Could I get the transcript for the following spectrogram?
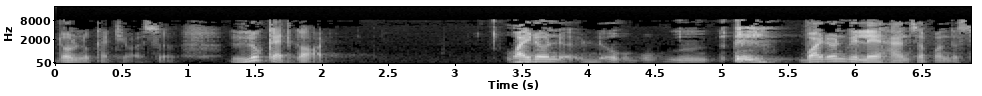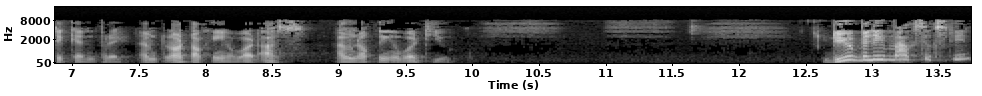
Don't look at yourself. Look at God. Why don't, why don't we lay hands upon the sick and pray? I'm not talking about us. I'm talking about you. Do you believe Mark 16?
